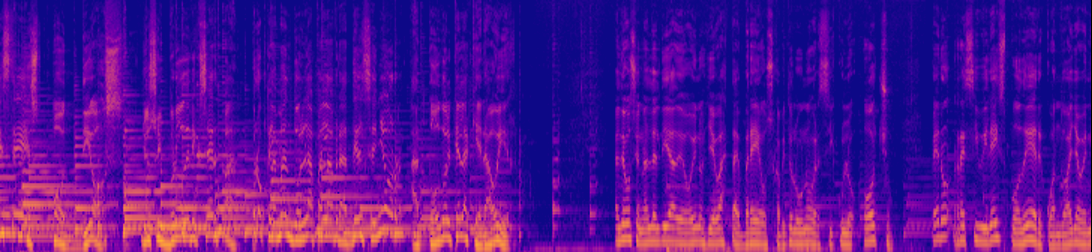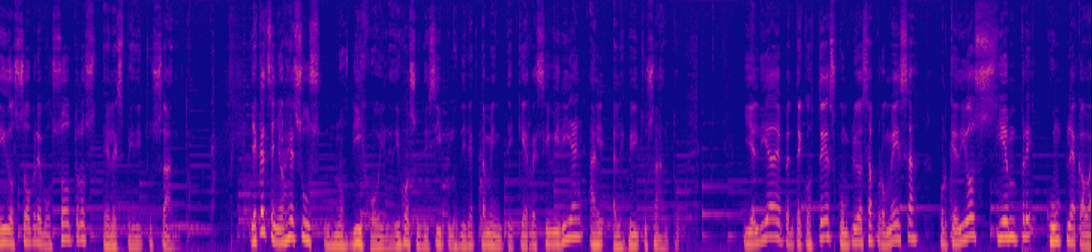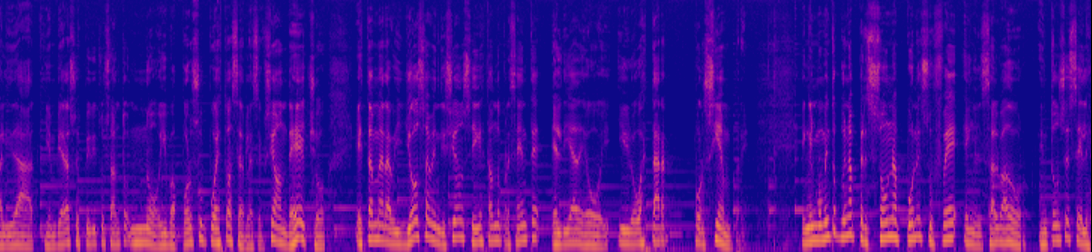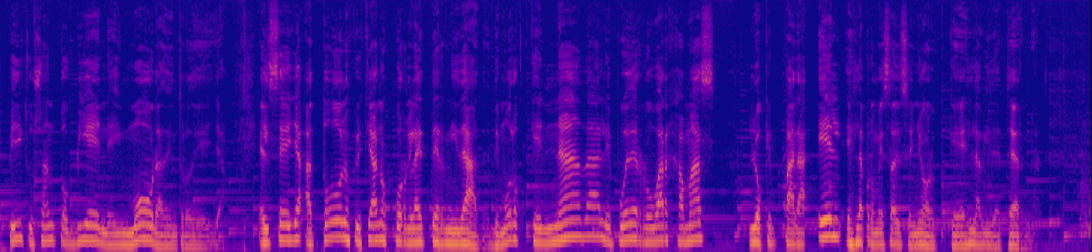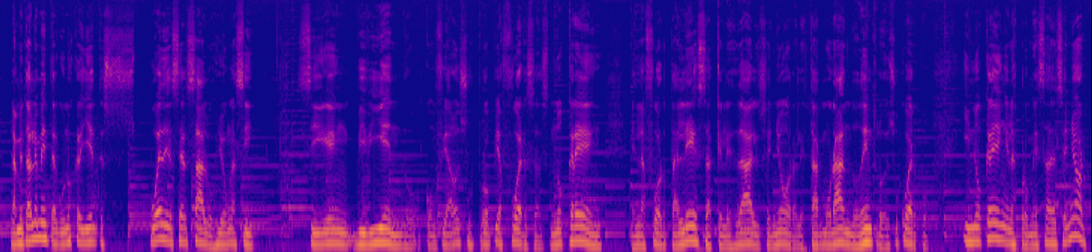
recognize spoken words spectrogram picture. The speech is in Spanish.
Este es Oh Dios. Yo soy Broderick Serpa, proclamando la palabra del Señor a todo el que la quiera oír. El devocional del día de hoy nos lleva hasta Hebreos capítulo 1 versículo 8. Pero recibiréis poder cuando haya venido sobre vosotros el Espíritu Santo. Y acá el Señor Jesús nos dijo y le dijo a sus discípulos directamente que recibirían al, al Espíritu Santo. Y el día de Pentecostés cumplió esa promesa porque Dios siempre cumple a cabalidad y enviar a su Espíritu Santo no iba por supuesto a ser la excepción. De hecho, esta maravillosa bendición sigue estando presente el día de hoy y lo va a estar por siempre. En el momento que una persona pone su fe en el Salvador, entonces el Espíritu Santo viene y mora dentro de ella. Él sella a todos los cristianos por la eternidad, de modo que nada le puede robar jamás lo que para él es la promesa del Señor, que es la vida eterna. Lamentablemente algunos creyentes pueden ser salvos y aún así siguen viviendo confiados en sus propias fuerzas, no creen en la fortaleza que les da el Señor al estar morando dentro de su cuerpo y no creen en las promesas del Señor.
